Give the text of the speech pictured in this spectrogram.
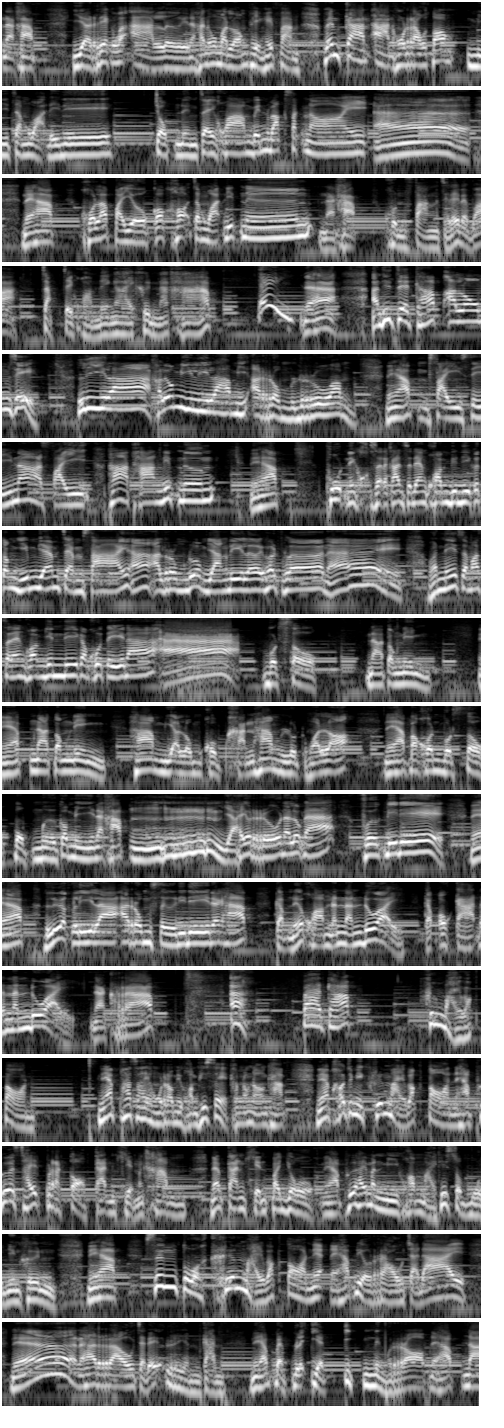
นะครับ อย่าเรียกว่าอ่านเลยนะคะนึกว่มาร้องเพลงให้ฟังเพราะฉะนั้นการอ่านของเราต้องมีจังหวะดีๆ จบหนึ่งใจความเว้นวรรคสักน้อยอ่านะครับ คนละประโยคก็เคาะจังหวะนิดนึงนะครับ คนฟังจะได้แบบว่าจับใจความได้ง่ายขึ้นนะครับ นะฮะอันที่ 7 ครับ อารมณ์สิลีลาเขาเรียกว่ามีลีลามีอารมณ์ร่วมนะครับใส่สีหน้าใส่ท่าทางนิดนึงนะครับพูดในสถานการณ์แสดงความยินดีก็ต้องยิ้มแย้มแจ่มใสอะอารมณ์ร่วมอย่างดีเลยเพลิดเพลินวันนี้จะมาแสดงความยินดีกับครูตีนะอ่าบทโศก นาต้องนิ่งนะครับหนาต้องนิ่ง ห้ามมีอารมณ์ขบขันห้ามหลุดหัวเราะนะครับบางคนบทโศกปบมือก็มีนะครับอืมอย่าให้รู้นะลูกนะ ฝึกดีๆนะครับเลือกลีลาอารมณ์สื่อดีๆนะครับ กับเนื้อความนั้นๆด้วย กับโอกาสนั้นๆด้วยนะครับอะแปดครับ เครื่องหมายวรรคตอน เนี่ยภาษาไทยของเรามีความพิเศษครับน้องๆครับเนี่ยเขาจะมีเครื่องหมายวรรคตอนนะครับเพื่อใช้ประกอบการเขียนคำนะครับการเขียนประโยคนะครับเพื่อให้มันมีความหมายที่สมบูรณ์ยิ่งขึ้นนะครับซึ่งตัวเครื่องหมายวรรคตอนเนี่ยนะครับเดี๋ยวเราจะได้เนี่ยนะฮะเราจะได้เรียนกันนะครับแบบละเอียดอีกหนึ่งรอบนะครับใน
